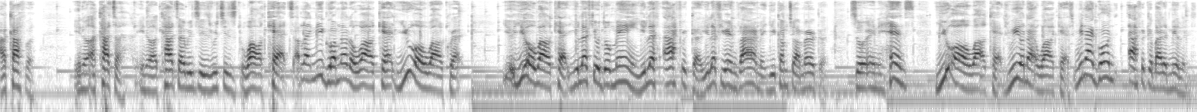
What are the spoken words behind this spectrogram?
akafa, you know, akata, you know, akata, which is which is wild cats. I'm like Negro. I'm not a wild cat. You are a wild cat. You you're a wild cat. You left your domain. You left Africa. You left your environment. You come to America. So and hence you are a wildcat. We are not wildcats. We're not going to Africa by the millions.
